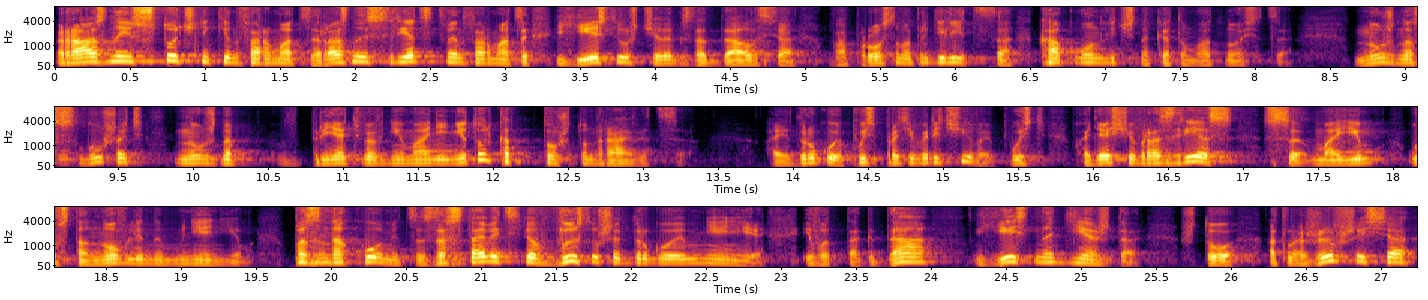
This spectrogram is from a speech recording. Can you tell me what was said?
разные источники информации, разные средства информации, если уж человек задался вопросом определиться, как он лично к этому относится. Нужно слушать, нужно принять во внимание не только то, что нравится, а и другой, пусть противоречивый, пусть входящий в разрез с моим установленным мнением, познакомиться, заставить себя выслушать другое мнение. И вот тогда есть надежда, что отложившаяся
